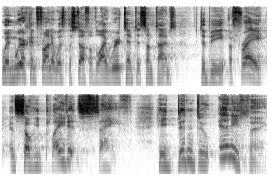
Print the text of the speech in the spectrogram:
when we're confronted with the stuff of life, we're tempted sometimes to be afraid. And so he played it safe. He didn't do anything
